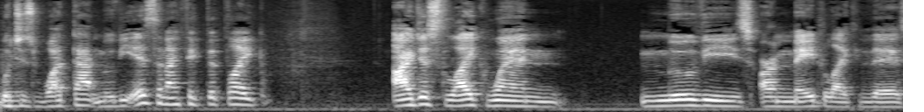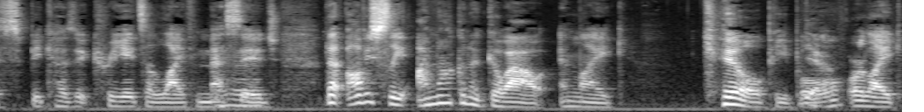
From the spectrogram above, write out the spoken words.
which Mhm. is what that movie is and I think that like I just like when movies are made like this because it creates a life Mm-hmm. message that obviously I'm not going to go out and like kill people Yeah. or like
